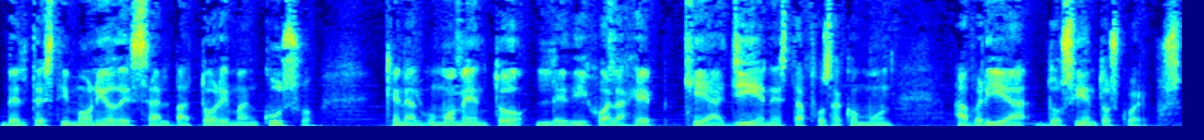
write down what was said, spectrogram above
del testimonio de Salvatore Mancuso, que en algún momento le dijo a la JEP que allí en esta fosa común habría 200 cuerpos.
